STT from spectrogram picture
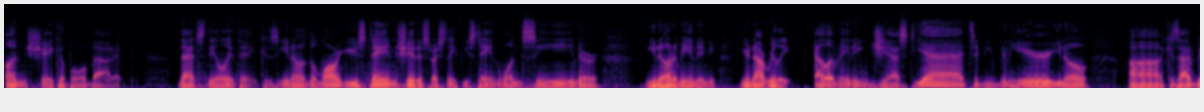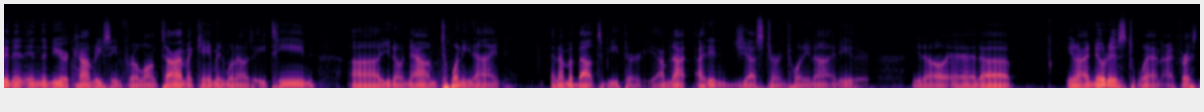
unshakable about it. That's the only thing. Because, you know, the longer you stay in shit, especially if you stay in one scene or, you know what I mean? And you're not really elevating just yet. And you've been here, you know, because uh, I've been in, in, the New York comedy scene for a long time. I came in when I was 18. Uh, you know, now I'm 29 and I'm about to be 30. I'm not, I didn't just turn 29 either, you know, and, uh, you know, I noticed when I first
